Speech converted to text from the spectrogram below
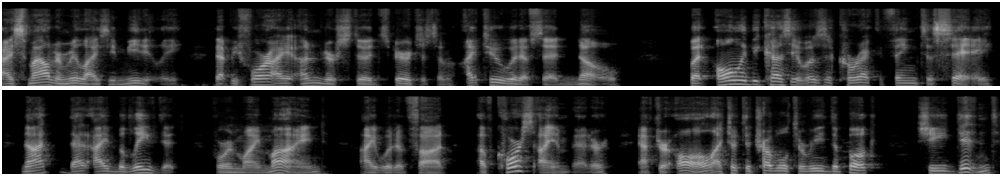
I smiled and realized immediately that before I understood Spiritism, I too would have said no, but only because it was a correct thing to say, not that I believed it. For in my mind, I would have thought, of course I am better. After all, I took the trouble to read the book. She didn't,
